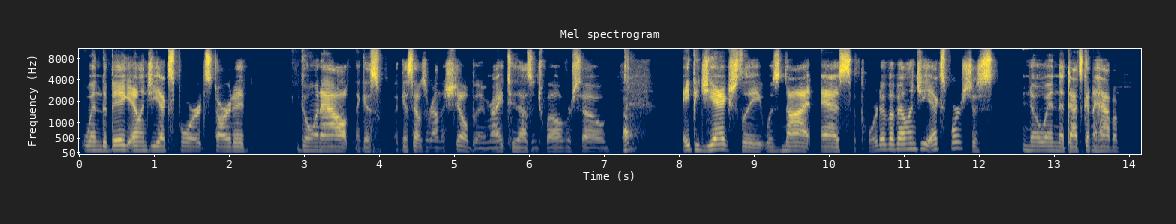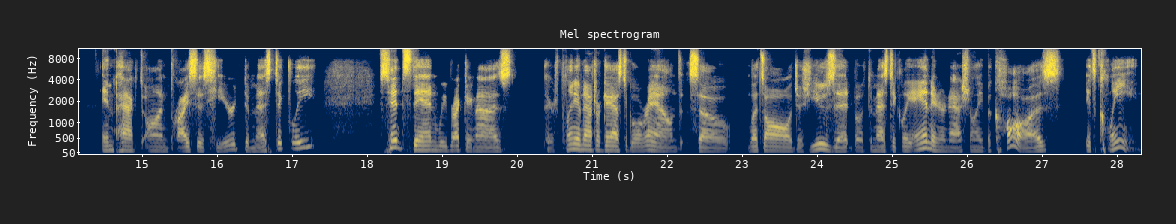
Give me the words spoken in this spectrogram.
when the big lng export started going out i guess i guess that was around the shale boom right 2012 or so yep APG actually was not as supportive of LNG exports, just knowing that that's going to have an impact on prices here domestically. Since then, we've recognized there's plenty of natural gas to go around. So let's all just use it both domestically and internationally because it's clean.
